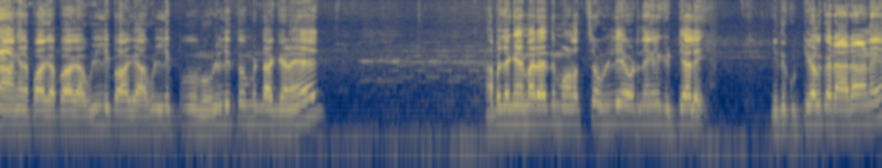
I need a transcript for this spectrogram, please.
ആ അങ്ങനെ പാക പാക. ഉള്ളി പാക. ഉള്ളിപ്പൂ ഉള്ളിത്തൂമ്പുണ്ടാക്കണേ അപ്പോൾ ചങ്ങന്മാരെ ഇത് മുളച്ച ഉള്ളി എവിടെന്നെങ്കിലും കിട്ടിയാലേ ഇത് കുട്ടികൾക്ക് ഒരു അരാണ് ഏ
